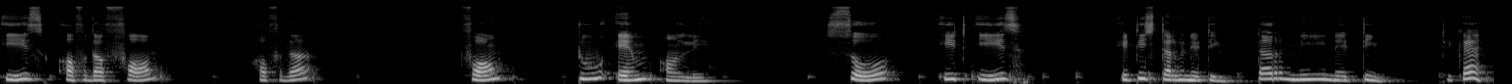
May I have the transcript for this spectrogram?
is of the form of the form two m only so it is it is terminating terminating, ठीक है?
